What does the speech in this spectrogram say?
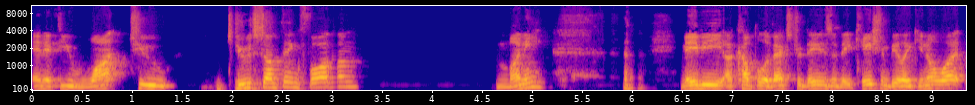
And if you want to do something for them money maybe a couple of extra days of vacation be like you know what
